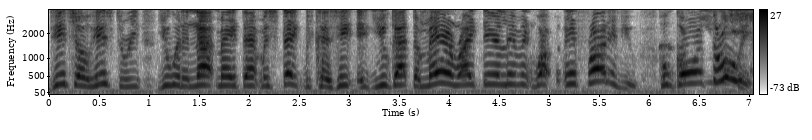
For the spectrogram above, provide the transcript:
did your history, you would have not made that mistake because he, you got the man right there living in front of you who going through it,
